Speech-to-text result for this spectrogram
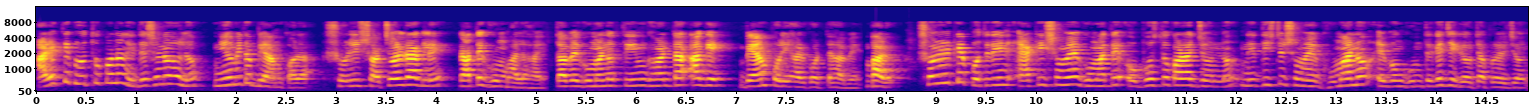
আরেকটি গুরুত্বপূর্ণ নির্দেশনা হলো নিয়মিত ব্যায়াম করা। শরীর সচল রাখলে রাতে ঘুম ভালো হয়। তবে ঘুমানোর তিন ঘণ্টা আগে ব্যায়াম পরিহার করতে হবে। বারো, শরীরকে প্রতিদিন একই সময়ে ঘুমাতে অভ্যস্ত করার জন্য নির্দিষ্ট সময়ে ঘুমানো এবং ঘুম থেকে জেগে ওঠা প্রয়োজন।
